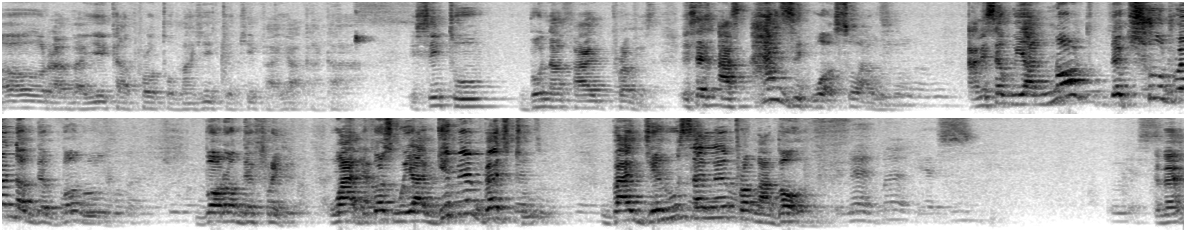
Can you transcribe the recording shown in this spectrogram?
Oh, Rabayika proto mahite kipayakata. You see, two bona fide promise. It says, as Isaac was, so are we. And he said, we are not the children of the bond woman, but of the free. Why? Because we are given birth to by Jerusalem from above. Amen. Yes. Oh. Amen.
